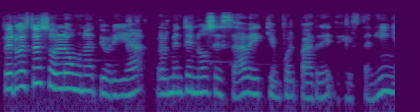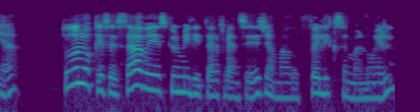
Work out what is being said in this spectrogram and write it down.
Pero esto es solo una teoría, realmente no se sabe quién fue el padre de esta niña. Todo lo que se sabe es que un militar francés llamado Félix Emmanuel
